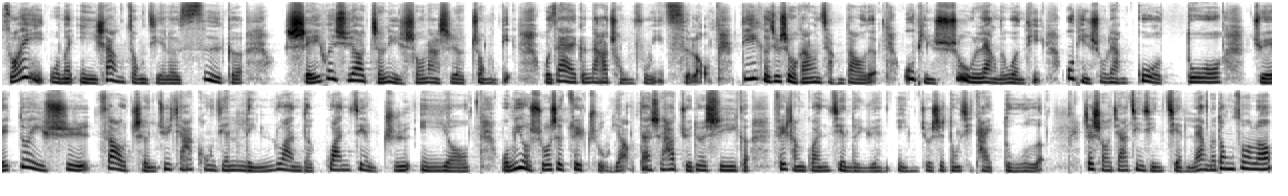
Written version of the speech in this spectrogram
所以，我们以上总结了四个谁会需要整理收纳师的重点，我再来跟大家重复一次喽。第一个就是我刚刚讲到的物品数量的问题，物品数量过。多绝对是造成居家空间凌乱的关键之一哦。我没有说是最主要，但是它绝对是一个非常关键的原因，就是东西太多了。这时候就要进行减量的动作喽。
